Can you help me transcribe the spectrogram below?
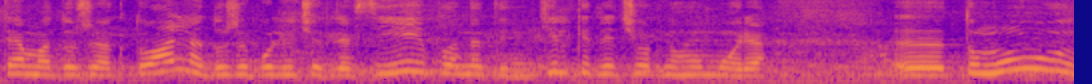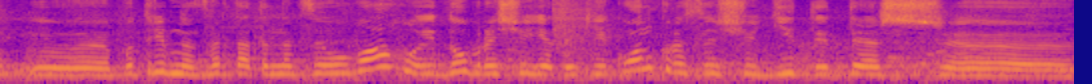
Тема дуже актуальна, дуже болюча для всієї планети, не тільки для Чорного моря. Е, Тому е, потрібно звертати на це увагу. І добре, що є такі конкурси, що діти теж е,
